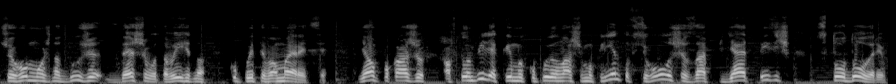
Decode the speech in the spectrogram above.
що його можна дуже дешево та вигідно купити в Америці. Я вам покажу автомобіль, який ми купили нашому клієнту всього лише за 5100 доларів.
